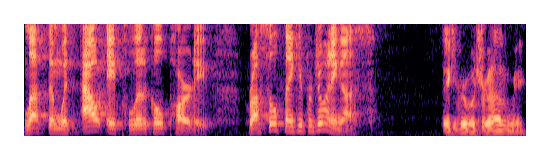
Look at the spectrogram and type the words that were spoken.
left them without a political party. Russell, thank you for joining us. Thank you very much for having me.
